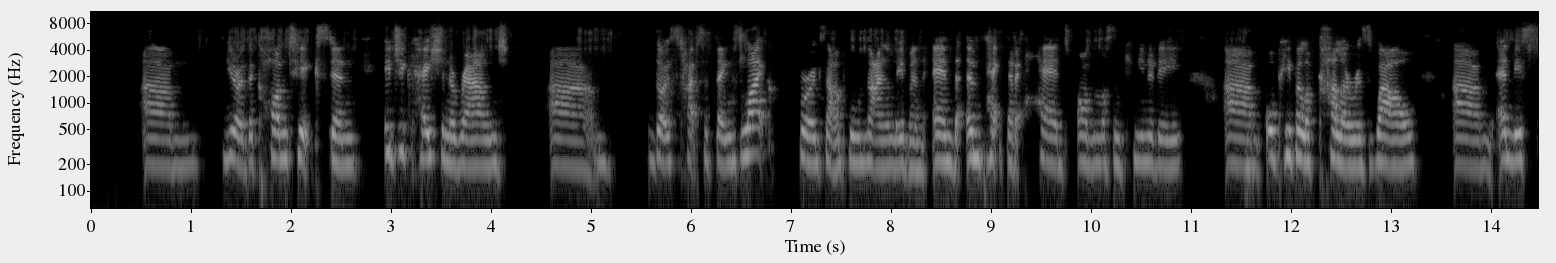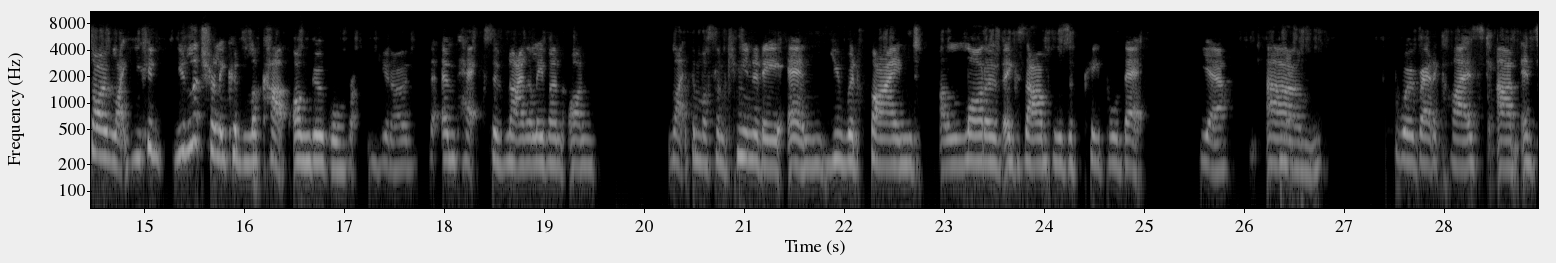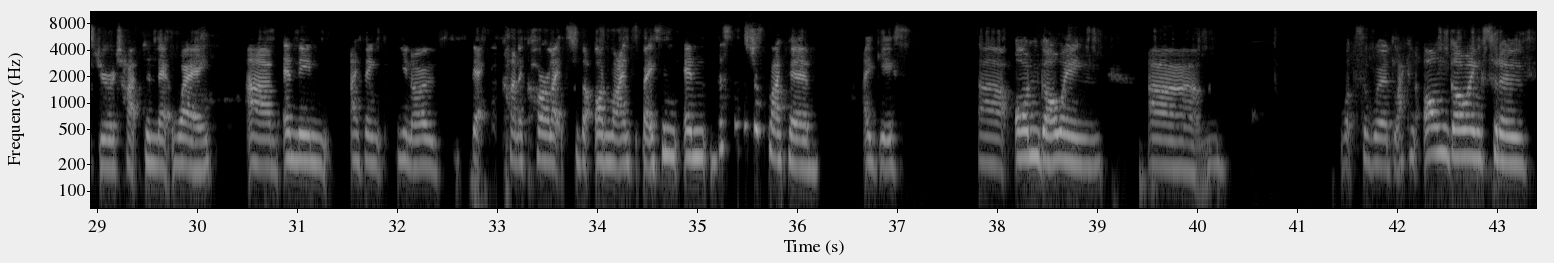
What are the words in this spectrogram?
um, you know the context and education around um, those types of things like for example 9-11 and the impact that it had on the muslim community um, or people of color as well Um, and there's so like you could you literally could look up on Google, you know, the impacts of 9/11 on like the Muslim community, and you would find a lot of examples of people that, yeah, um, were radicalized um, and stereotyped in that way. Um, and then I think you know that kind of correlates to the online space, and and this is just like a, I guess, uh, ongoing. Um, what's the word? Like an ongoing sort of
